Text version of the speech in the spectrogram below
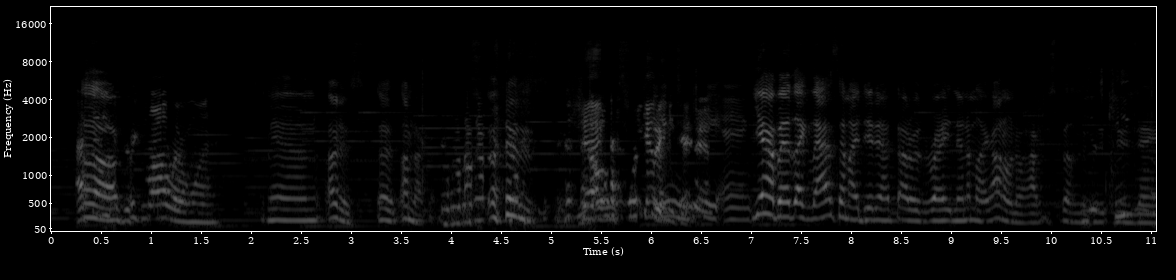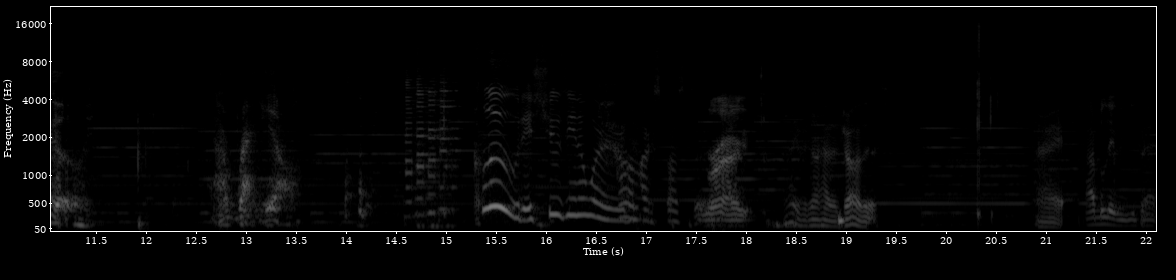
I Oh, think it's the freak- smaller one. man, I just, uh, I'm not gonna do this. Jack Skellington. yeah, but like last time I did it, I thought it was right, and then I'm like, I don't know how to spell this. Just is keep Suzanne. going. All right, yeah. Clued is choosing a word. How am I supposed to? Right. I don't even know how to draw this. All right, I believe in you, Pat.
